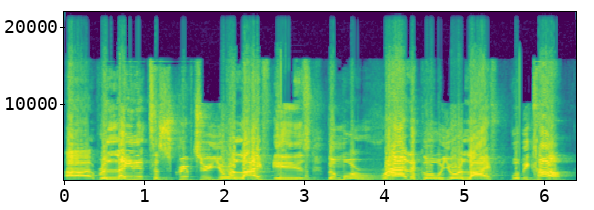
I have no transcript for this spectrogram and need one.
uh, related to Scripture your life is, the more radical your life will become.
